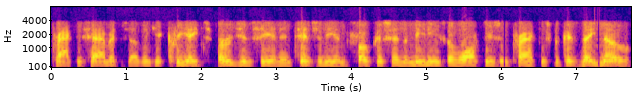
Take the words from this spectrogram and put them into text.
practice habits. I think it creates urgency and intensity and focus in the meetings, the walkthroughs, and practice because they know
